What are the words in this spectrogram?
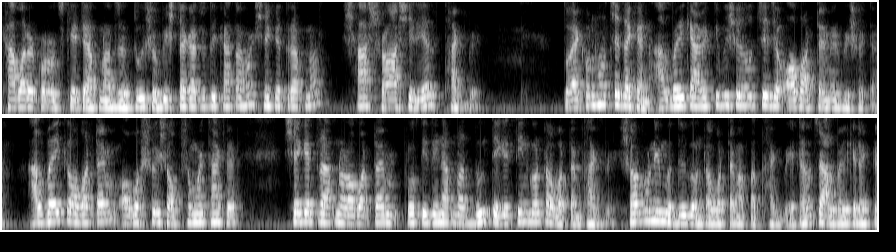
খাবারের খরচ কেটে আপনার যে দুইশো বিশ টাকা যদি কাটা হয়, সেক্ষেত্রে আপনার সাতশো আশি রিয়েল থাকবে। তো এখন হচ্ছে দেখেন, আলবাইকে আরেকটি বিষয় হচ্ছে যে ওভার টাইমের বিষয়টা। আলবাইকে ওভার টাইম অবশ্যই সবসময় থাকে। সেক্ষেত্রে আপনার ওভার টাইম প্রতিদিন আপনার দুই থেকে তিন ঘণ্টা ওভার টাইম থাকবে। সর্বনিম্ন দুই ঘণ্টা ওভার টাইম আপনার থাকবে। এটা হচ্ছে আলবাইকের একটা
